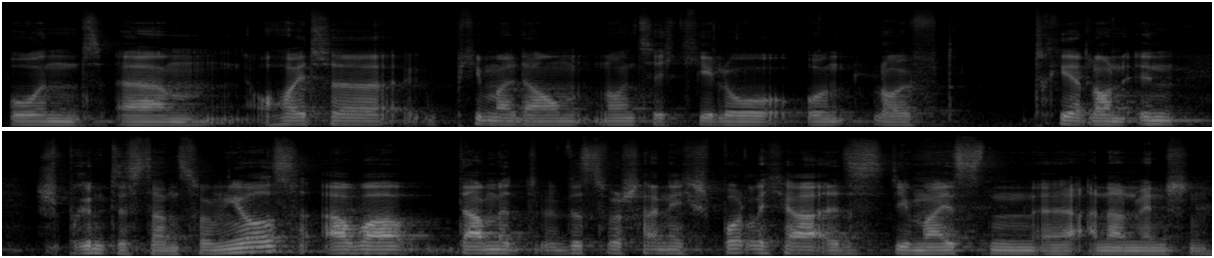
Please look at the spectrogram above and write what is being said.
Und ähm, heute Pi mal Daumen 90 Kilo und läuft Triathlon in Sprintdistanz von mir aus, aber damit bist du wahrscheinlich sportlicher als die meisten äh, anderen Menschen.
